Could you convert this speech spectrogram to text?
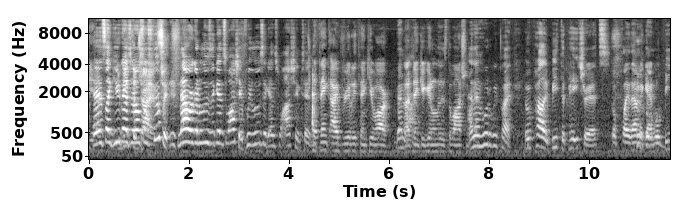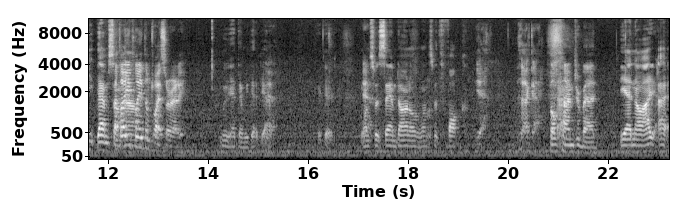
Yeah, and it's like you you guys are the also Giants. stupid. Now we're gonna lose against Washington. If we lose against Washington, I think I really think you are. Then I I- think you're gonna lose to Washington. and then who do we play? We'll probably beat the Patriots. We'll play them again. We'll beat them somehow. I thought you played them twice already. We yeah, then we did. Yeah, Yeah. we did. Yeah. Once with Sam Darnold. Once with Falk. Yeah. That guy. both times are bad. Yeah, no, I, I,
